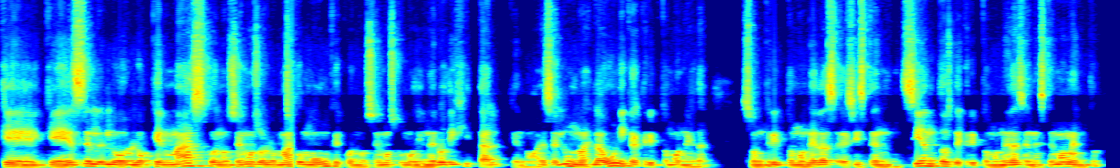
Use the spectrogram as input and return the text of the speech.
que, que es lo, lo, que más conocemos o lo más común que conocemos como dinero digital, que no es el uno, es la única criptomoneda. Son criptomonedas, existen cientos de criptomonedas en este momento.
